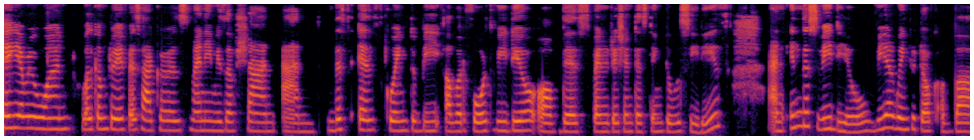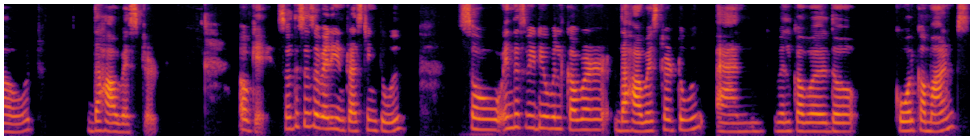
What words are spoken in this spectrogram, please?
Hey everyone, welcome to AFS Hackers. My name is Afshan and this is going to be our fourth video of this penetration testing tool series. And in this video, we are going to talk about the harvester. Okay, so this is a very interesting tool. So in this video, we'll cover the harvester tool and we'll cover the core commands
